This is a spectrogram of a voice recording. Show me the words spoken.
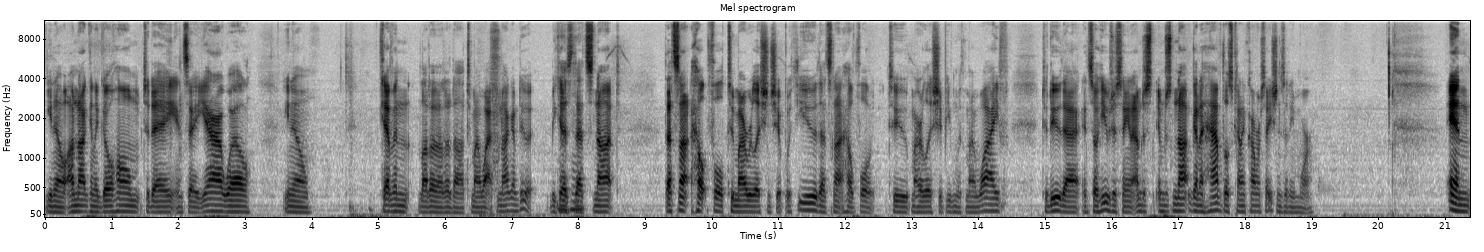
you know, I'm not going to go home today and say, yeah, well, you know, Kevin, la da da da da to my wife. I'm not going to do it because mm-hmm. that's not that's not helpful to my relationship with you. That's not helpful to my relationship even with my wife to do that. And so he was just saying, I'm just I'm just not going to have those kind of conversations anymore. And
